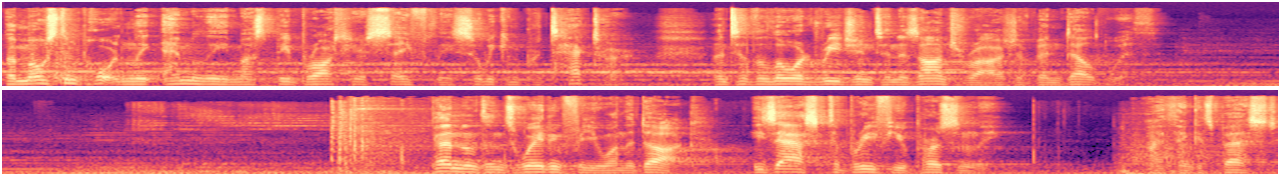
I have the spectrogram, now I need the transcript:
But most importantly, Emily must be brought here safely so we can protect her until the Lord Regent and his entourage have been dealt with. Pendleton's waiting for you on the dock. He's asked to brief you personally. I think it's best.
